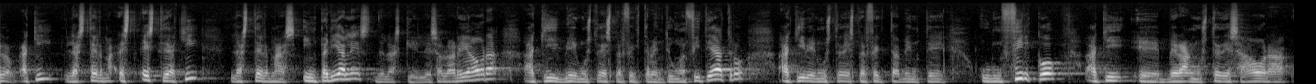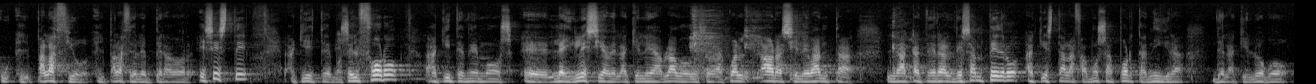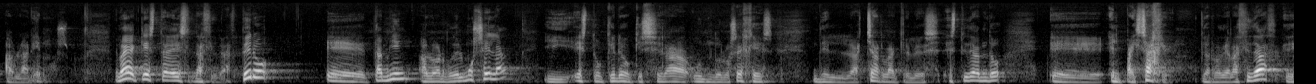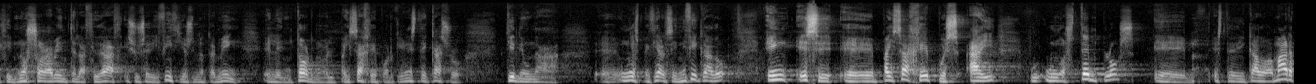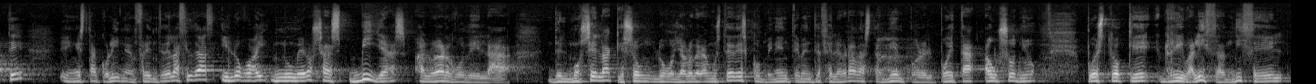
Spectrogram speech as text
perdón, aquí, las termas, este aquí, las termas imperiales, de las que les hablaré ahora. Aquí ven ustedes perfectamente un anfiteatro, aquí ven ustedes perfectamente un circo, aquí eh, verán ustedes ahora el palacio, el palacio del emperador es este, aquí tenemos el foro, aquí tenemos eh, la iglesia de la que le he hablado, de la cual ahora se levanta la catedral de San Pedro, aquí está la famosa Porta Nigra, de la que luego hablaremos. De manera que esta es la ciudad. Pero eh, también a lo largo del Mosela, y esto creo que será uno de los ejes de la charla que les estoy dando, eh, el paisaje que rodea la ciudad, es decir, no solamente la ciudad y sus edificios, sino también el entorno, el paisaje, porque en este caso tiene eh, un especial significado, en ese eh, paisaje pues hay unos templos, este dedicado a Marte, en esta colina enfrente de la ciudad, y luego hay numerosas villas a lo largo de la, del Mosela, que son, luego ya lo verán ustedes, convenientemente celebradas también por el poeta Ausonio, puesto que rivalizan, dice él,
